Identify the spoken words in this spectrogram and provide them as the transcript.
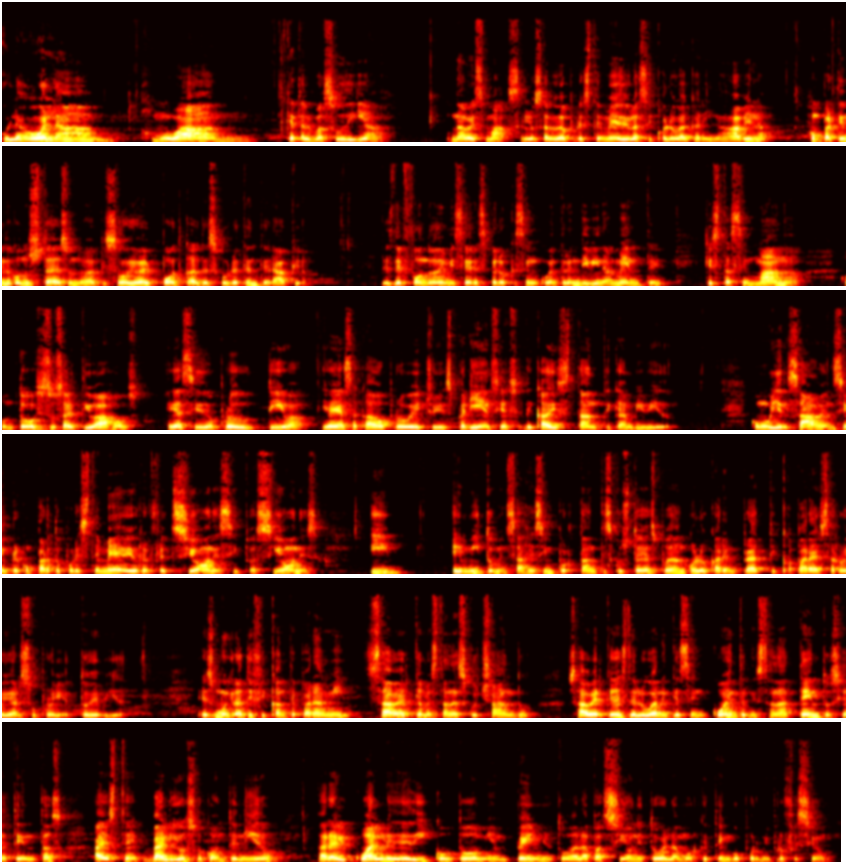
Hola, hola, ¿cómo van? ¿Qué tal va su día? Una vez más, los saluda por este medio la psicóloga Karina Ávila, compartiendo con ustedes un nuevo episodio del podcast Descúbrete en Terapia. Desde el fondo de mi ser espero que se encuentren divinamente, que esta semana, con todos sus altibajos, haya sido productiva y haya sacado provecho y experiencias de cada instante que han vivido. Como bien saben, siempre comparto por este medio reflexiones, situaciones y emito mensajes importantes que ustedes puedan colocar en práctica para desarrollar su proyecto de vida. Es muy gratificante para mí saber que me están escuchando, saber que desde el lugar en que se encuentren están atentos y atentas a este valioso contenido para el cual le dedico todo mi empeño, toda la pasión y todo el amor que tengo por mi profesión.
